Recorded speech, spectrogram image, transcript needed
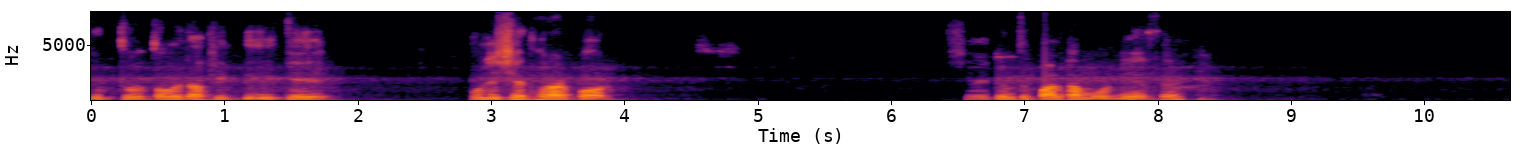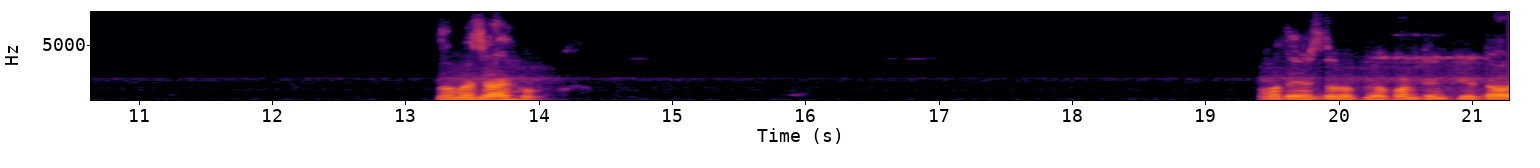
কিন্তু তহিদ আফ্রিদিকে পুলিশে ধরার পর সে কিন্তু পাল্টা মোড় নিয়েছে। তবে যাই হোক, আমাদের জনপ্রিয় কন্টেন্ট ক্রিয়েটর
